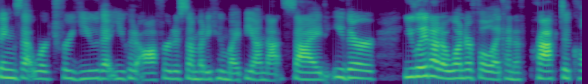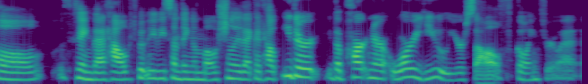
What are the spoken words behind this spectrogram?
things that worked for you that you could offer to somebody who might be on that side? Either you laid out a wonderful, like, kind of practical thing that helped, but maybe something emotionally that could help either the partner or you yourself going through it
